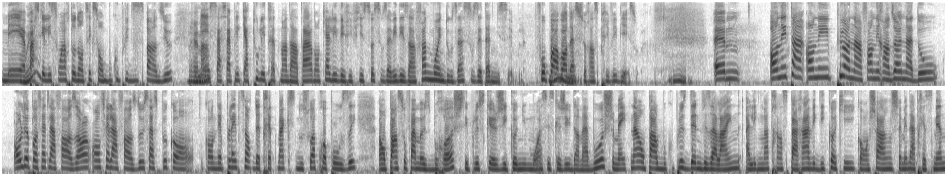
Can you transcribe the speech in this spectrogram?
mais euh, parce que les soins orthodontiques sont beaucoup plus dispendieux. Mais ça s'applique à tous les traitements dentaires. Donc, allez vérifier ça si vous avez des enfants de moins de 12 ans, si vous êtes admissible. Il ne faut pas avoir mmh. d'assurance privée, bien sûr. Mmh. Euh, on est on n'est plus un enfant, on est rendu un ado. On l'a pas fait la phase 1, on fait la phase 2. Ça se peut qu'on ait plein de sortes de traitements qui nous soient proposés. On pense aux fameuses broches, c'est plus ce que j'ai connu moi, c'est ce que j'ai eu dans ma bouche. Maintenant, on parle beaucoup plus d'Invisalign, alignement transparent avec des coquilles qu'on change semaine après semaine.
